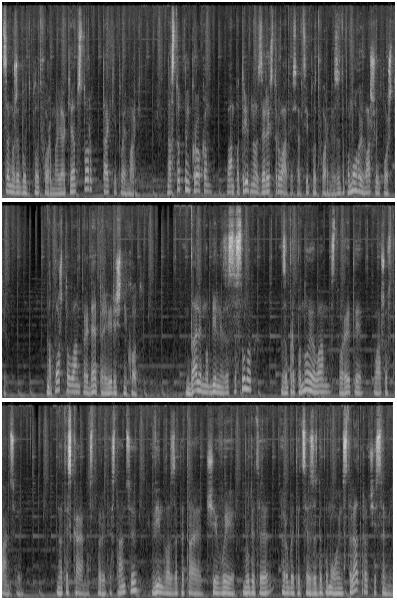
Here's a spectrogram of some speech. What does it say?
Це може бути платформа як і App Store, так і Play Market. Наступним кроком вам потрібно зареєструватися в цій платформі за допомогою вашої пошти. На пошту вам прийде перевірочний код. Далі мобільний застосунок запропонує вам створити вашу станцію. Натискаємо Створити станцію. Він вас запитає, чи ви будете робити це за допомогою інсталятора чи самі.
